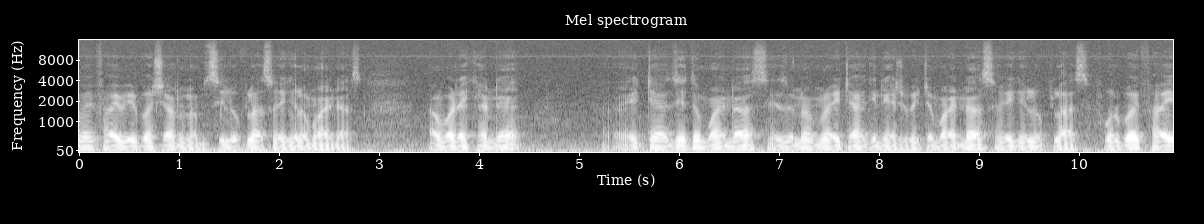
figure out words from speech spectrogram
বাই ফাইভ এই পাশে আনলাম। ছিল প্লাস হয়ে গেল মাইনাস আবার এখানে, এটা যেহেতু মাইনাস এজন্য আমরা এটা আগে নিয়ে আসব। এটা মাইনাস হয়ে গেল plus four by five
